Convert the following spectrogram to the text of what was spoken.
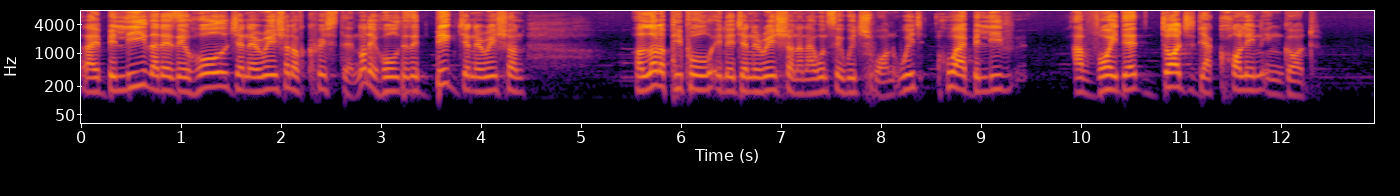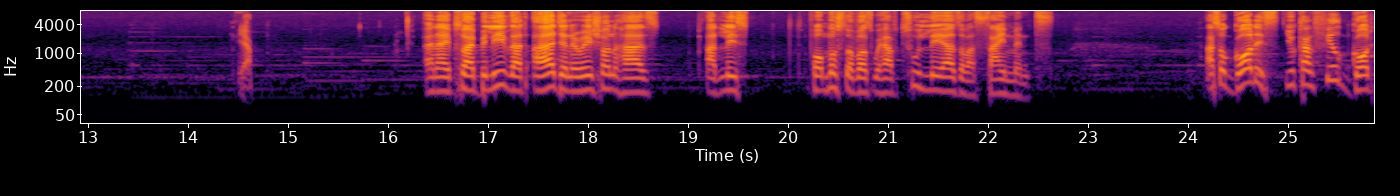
that I believe that there's a whole generation of Christians, not a whole, there's a big generation, a lot of people in a generation, and I won't say which one, which, who I believe avoided, dodged their calling in God. And I, so I believe that our generation has, at least for most of us, we have two layers of assignments. And so God is, you can feel God,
